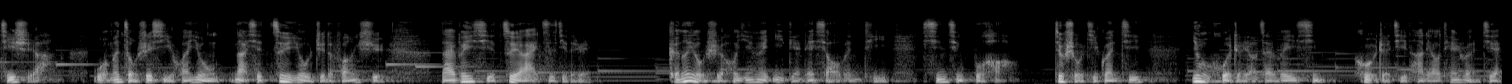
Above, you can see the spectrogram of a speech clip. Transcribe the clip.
其实啊，我们总是喜欢用那些最幼稚的方式，来威胁最爱自己的人。可能有时候因为一点点小问题，心情不好，就手机关机。又或者要在微信或者其他聊天软件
